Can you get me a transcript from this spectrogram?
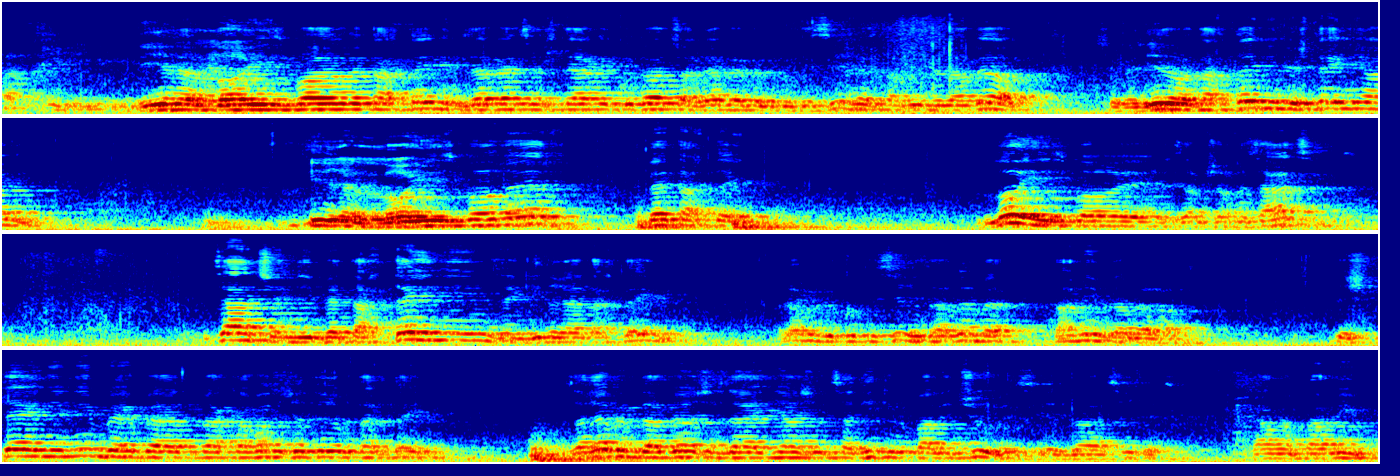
להתחיל. דירה לא יסבור בתחתינים, זה בעצם שתי הנקודות שהרבא בלקוטיסיכס תמיד מדבר, שבדירה בתחתינים יש שתי עניונים. דירה לא יסבור בתחתינים. לא יסבור זה המשוך העצמוס. מצד שני בתחתינים זה גדרי התחתינים. הרב בקוטיסיר זה הרבה פעמים מדבר על זה. זה שתי עניינים בכבוד של דירה בתחתינים. אז הרב מדבר שזה העניין של צדיקים ובעלי תשובס, יש בסיכס כמה פעמים.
